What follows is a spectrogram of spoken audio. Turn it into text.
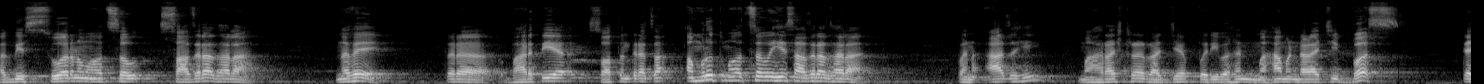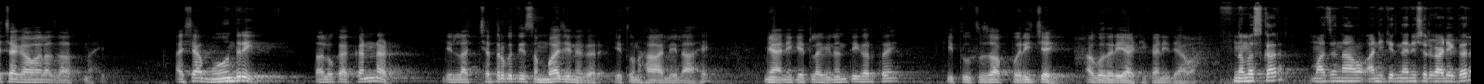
अगदी सुवर्ण महोत्सव साजरा झाला नव्हे तर भारतीय स्वातंत्र्याचा अमृत महोत्सवही साजरा झाला. पण आजही महाराष्ट्र राज्य परिवहन महामंडळाची बस त्याच्या गावाला जात नाही. अशा मोहंद्री तालुका कन्नड जिल्हा छत्रपती संभाजीनगर येथून हा आलेला आहे. मी अनिकेतला विनंती करतो आहे की तू तुझा परिचय अगोदर या ठिकाणी द्यावा. नमस्कार माझं नाव अनिकेत ज्ञानेश्वर गाडेकर.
